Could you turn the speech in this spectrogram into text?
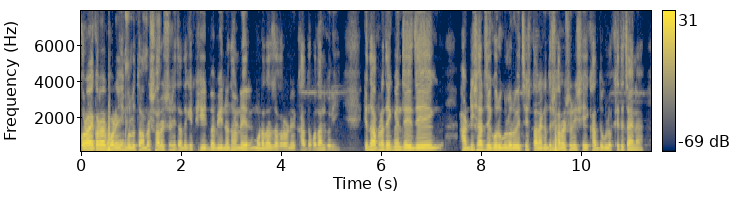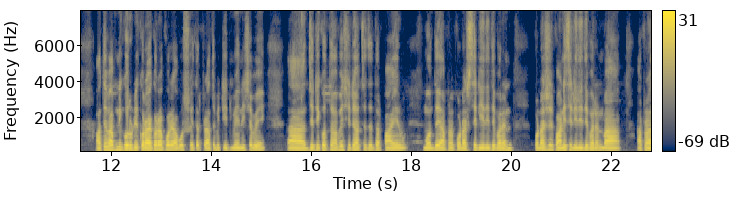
ক্রয় করার পরে মূলত আমরা সরাসরি তাদেরকে ফিড বা বিভিন্ন ধরনের মোটাতাজাকরণের খাদ্য প্রদান করি। কিন্তু আপনারা দেখবেন যে যে হাড্ডিসার যে গরুগুলো রয়েছে, তারা কিন্তু সরাসরি সেই খাদ্যগুলো খেতে চায় না। অতএব আপনি গরুটি ক্রয় করার পরে অবশ্যই তার প্রাথমিক ট্রিটমেন্ট হিসেবে যেটি করতে হবে সেটা হচ্ছে যে তার পায়ের মধ্যে আপনার পটাশ ছিটিয়ে দিতে পারেন পটাশের পানি ছিটিয়ে দিতে পারেন বা আপনারা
